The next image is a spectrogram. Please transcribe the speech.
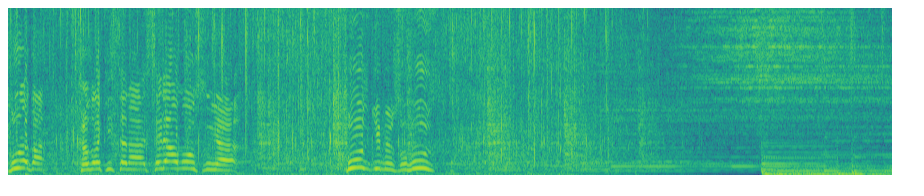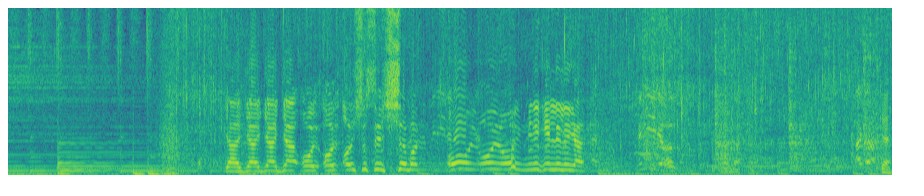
Buradan Kazakistan'a selam olsun ya. Buz gibi su, buz. Gel gel gel gel. Oy oy oy şu suyun şişine bak. Oy oy oy minik ellili gel. Gel.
